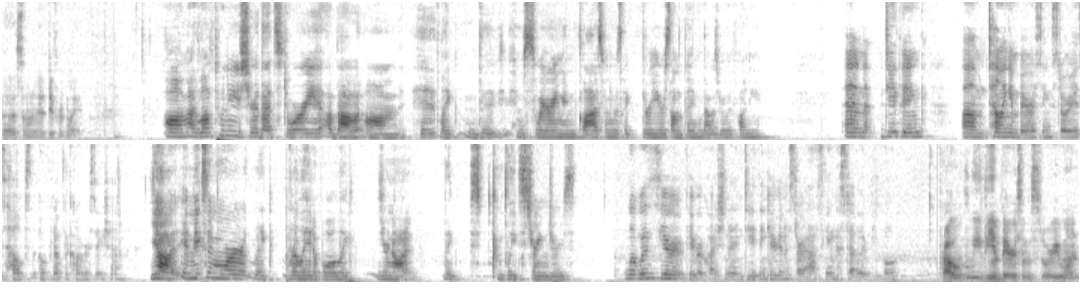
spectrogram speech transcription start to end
uh, someone in a different way. Um, I loved when he shared that story about um his, like the, him swearing in class when he was like three or something. That was really funny. And do you think um, telling embarrassing stories helps open up the conversation? Yeah, it makes it more like relatable. Like you're not like complete strangers. What was your favorite question, and do you think you're going to start asking this to other people? Probably the embarrassing story one,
